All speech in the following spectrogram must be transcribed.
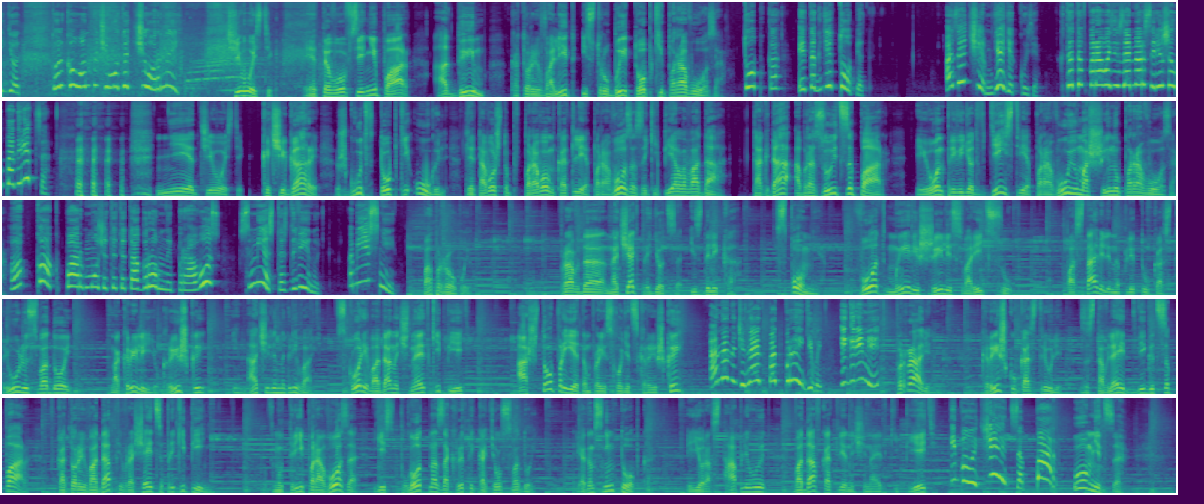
идет, только он почему-то черный. Чевостик, это вовсе не пар, а дым, который валит из трубы топки паровоза. Топка – это где топят? А зачем, дядя Кузя? Кто-то в паровозе замерз и решил погреться? Нет, Чевостик, кочегары жгут в топке уголь Для того, чтобы в паровом котле паровоза закипела вода. Тогда образуется пар, и он приведет в действие паровую машину паровоза. А как пар может этот огромный паровоз с места сдвинуть? Объясни. Попробую Правда, начать придется издалека. Вспомни, вот мы решили сварить суп. Поставили на плиту кастрюлю с водой Накрыли ее крышкой и начали нагревать. Вскоре вода начинает кипеть. А что при этом происходит с крышкой? Начинает подпрыгивать и греметь. Правильно. Крышку кастрюли заставляет двигаться пар В который вода превращается при кипении. Внутри паровоза есть плотно закрытый котел с водой. Рядом с ним топка. Ее растапливают, вода в котле начинает кипеть. И получается пар. Умница!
